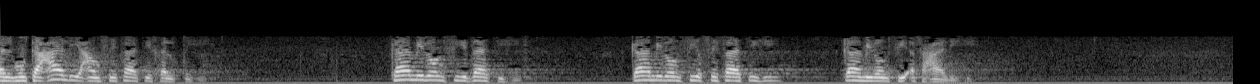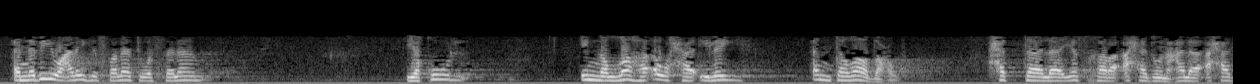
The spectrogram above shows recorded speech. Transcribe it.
المتعالي عن صفات خلقه. كامل في ذاته كامل في صفاته كامل في أفعاله. النبي عليه الصلاة والسلام يقول إن الله أوحى إلي أن تواضعوا حتى لا يفخر أحد على أحد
